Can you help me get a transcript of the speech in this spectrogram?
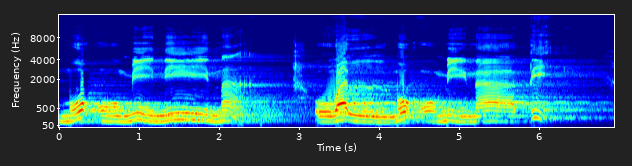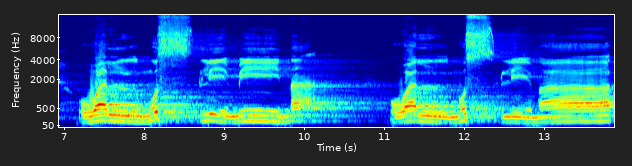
mu'minina wal mu'minati wal muslimina wal muslimat.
